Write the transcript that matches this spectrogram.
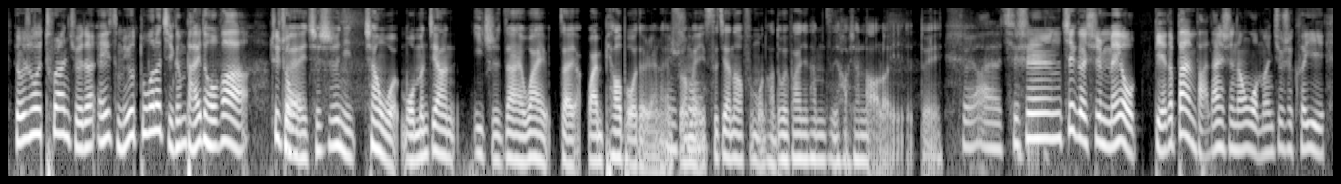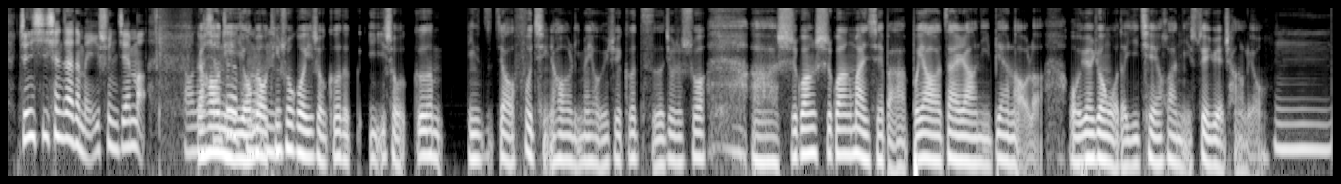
有的时候会突然觉得，哎，怎么又多了几根白头发？这种对，其实你像我，我们这样一直在外在外漂泊的人来说，每一次见到父母的话，都会发现他们自己好像老了。也对，对，哎，其实这个是没有别的办法，但是呢，我们就是可以珍惜现在的每一瞬间嘛。然后，然后你有没有听说过一首歌的一一首歌？名字叫父亲，然后里面有一句歌词，就是说，啊，时光时光慢些吧，不要再让你变老了，我愿用我的一切换你岁月长流。嗯，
